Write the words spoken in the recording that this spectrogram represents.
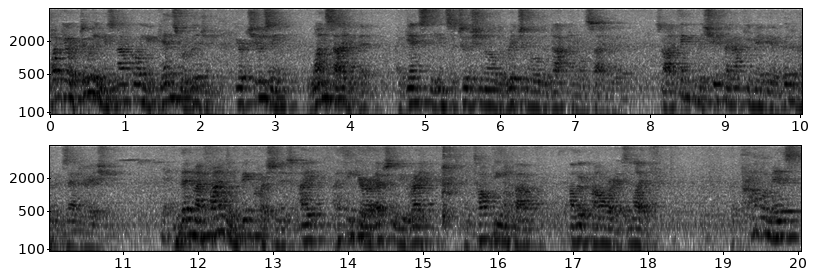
What you're doing is not going against religion. You're choosing one side of it against the institutional, the ritual, the doctrinal side of it. So I think the Shukyo Naki may be a bit of an exaggeration. And then my final big question is, I, I think you're absolutely right in talking about other power as life. The problem is,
